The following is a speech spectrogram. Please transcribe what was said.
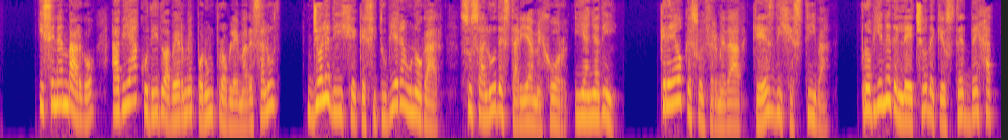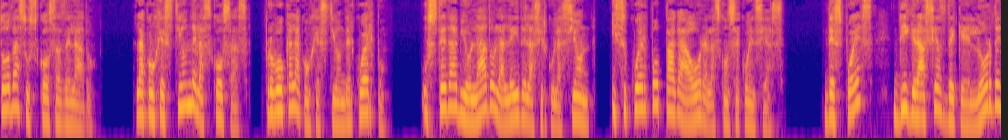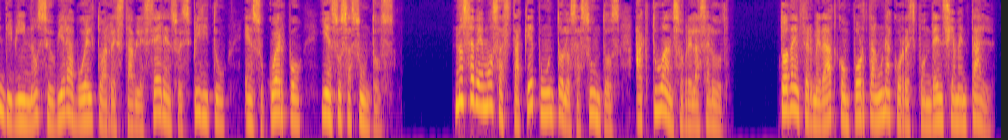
Y sin embargo, había acudido a verme por un problema de salud. Yo le dije que si tuviera un hogar, su salud estaría mejor y añadí, creo que su enfermedad, que es digestiva, proviene del hecho de que usted deja todas sus cosas de lado. La congestión de las cosas provoca la congestión del cuerpo. Usted ha violado la ley de la circulación y su cuerpo paga ahora las consecuencias. Después, di gracias de que el orden divino se hubiera vuelto a restablecer en su espíritu en su cuerpo y en sus asuntos. No sabemos hasta qué punto los asuntos actúan sobre la salud. Toda enfermedad comporta una correspondencia mental.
